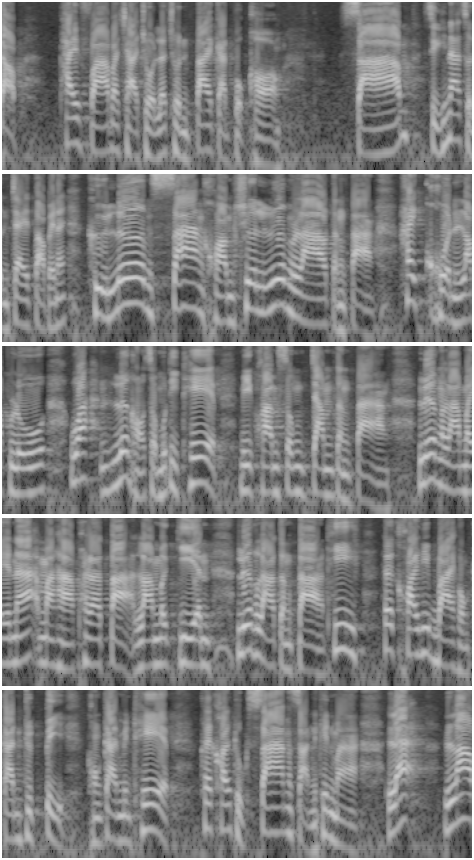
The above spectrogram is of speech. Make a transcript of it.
กับไพ่ฟ้าประชาชนและชนใต้การปกครอง 3. สิ่งที่น่าสนใจต่อไปนั้น คือเริ่มสร้างความเชื่อเรื่องราวต่างๆ ให้คนรับรู้ว่าเรื่องของสมมุติเทพมีความทรงจำต่างๆ เรื่องรามายณะมหาภารตะรามเกียรติเรื่องราวต่างๆ ที่ค่อยๆที่บายของการจุติของการเป็นเทพ ค่อยๆ ถูกสร้างสรรค์ขึ้นมา และ เล่า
